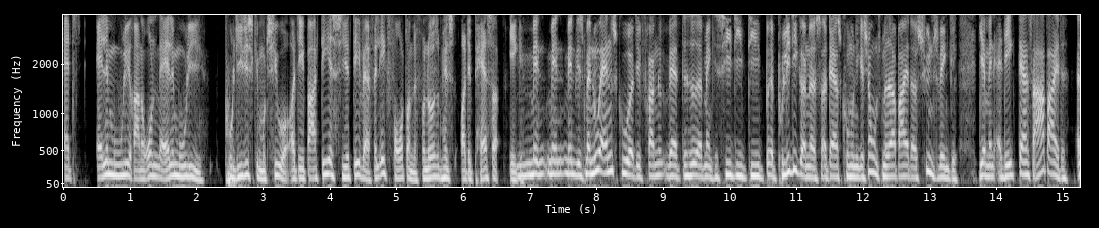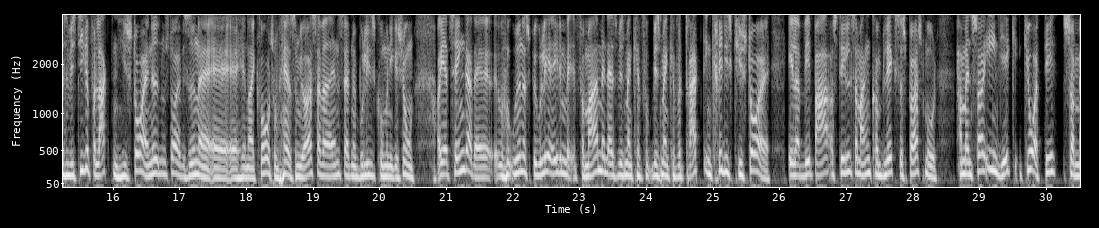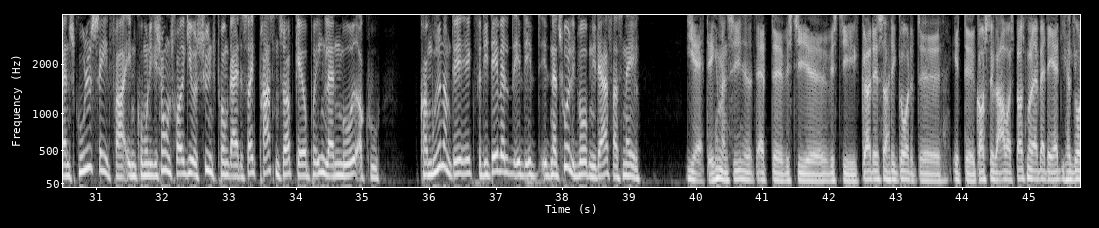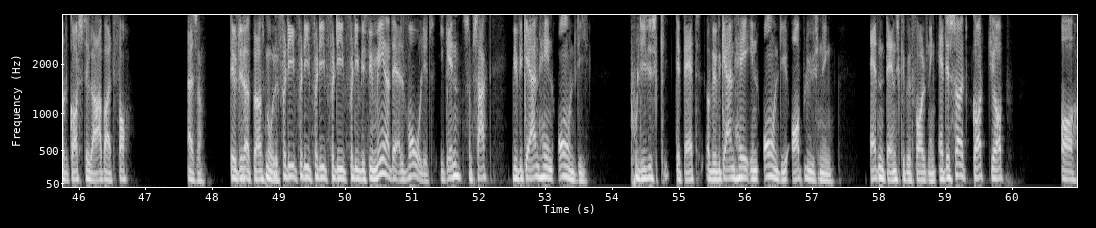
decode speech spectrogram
at alle mulige render rundt med alle mulige politiske motiver, og det er bare det, jeg siger, det er i hvert fald ikke fordrende for noget som helst, og det passer ikke. Men, men, men hvis man nu anskuer det fra, hvad det hedder, man kan sige, de, de politikernes og deres kommunikationsmedarbejderes synsvinkel, jamen er det ikke deres arbejde? Altså hvis de kan få lagt en historie ned, nu står jeg ved siden af, af, af Henrik Kvartrup her, som jo også har været ansat med politisk kommunikation, og jeg tænker da, uden at spekulere i det for meget, men altså hvis man kan få, hvis man kan få dræbt en kritisk historie, eller ved bare at stille så mange komplekse spørgsmål, har man så egentlig ikke gjort det, som man skulle set fra en kommunikationsråd rådgivers synspunkter, er det så ikke pressens opgave på en eller anden måde at kunne komme udenom det, ikke? Fordi det er vel et, et, et naturligt våben i deres arsenal. Ja, det kan man sige, at øh, hvis, de, øh, hvis de gør det, så har de gjort et, øh, et øh, godt stykke arbejde. Spørgsmålet er, hvad det er, de har gjort et godt stykke arbejde for. Altså, det er jo det, der er spørgsmålet. Fordi, fordi, fordi, fordi, fordi hvis vi mener det alvorligt, igen, som sagt, vi vil gerne have en ordentlig politisk debat, og vi vil gerne have en ordentlig oplysning af den danske befolkning. Er det så et godt job at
